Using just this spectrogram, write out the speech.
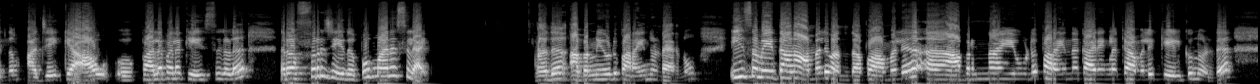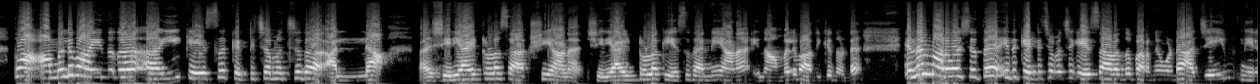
എന്നും അജയ്ക്ക് ആ പല പല കേസുകൾ റെഫർ ചെയ്തപ്പോൾ മനസ്സിലായി. അത് അപർണയോട് പറയുന്നുണ്ടായിരുന്നു. ഈ സമയത്താണ് അമൽ വന്നത്. അപ്പൊ അമൽ അപർണയോട് പറയുന്ന കാര്യങ്ങളൊക്കെ അമൽ കേൾക്കുന്നുണ്ട്. അപ്പൊ അമൽ പറയുന്നത് ഈ കേസ് കെട്ടിച്ചമച്ചത് അല്ല. ശരിയായിട്ടുള്ള സാക്ഷിയാണ്. ശരിയായിട്ടുള്ള കേസ് തന്നെയാണ് ഇന്ന് അമൽ വാദിക്കുന്നുണ്ട്. എന്നാൽ മറുവശത്ത് ഇത് കെട്ടിച്ചമച്ച കേസാണെന്ന് പറഞ്ഞുകൊണ്ട് അജയും നിര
